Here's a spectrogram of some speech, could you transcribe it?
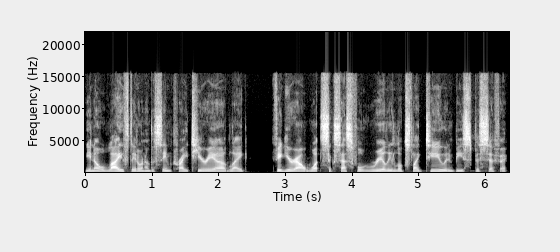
you know, life, they don't have the same criteria. Like figure out what successful really looks like to you and be specific.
